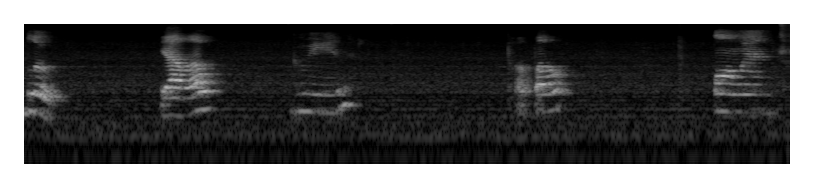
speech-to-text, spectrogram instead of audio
Blue. Yellow. Green. Purple. Orange.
